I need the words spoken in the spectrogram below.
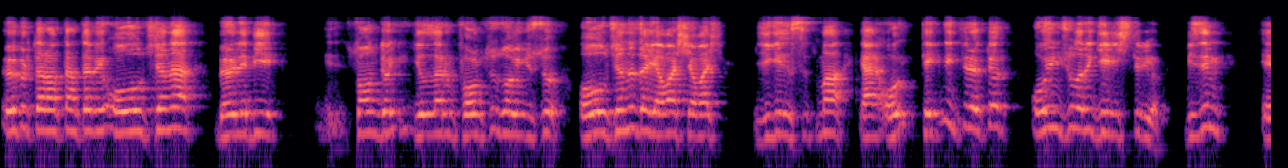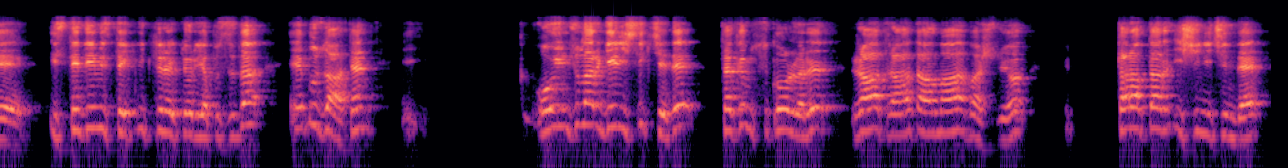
öbür taraftan tabii Oğulcan'a böyle bir e, son yılların formsuz oyuncusu Oğulcan'ı da yavaş yavaş lige ısıtma yani o teknik direktör oyuncuları geliştiriyor. Bizim e, istediğimiz teknik direktör yapısı da e, bu zaten. E, oyuncular geliştikçe de takım skorları rahat rahat almaya başlıyor. Taraftar işin içinde.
